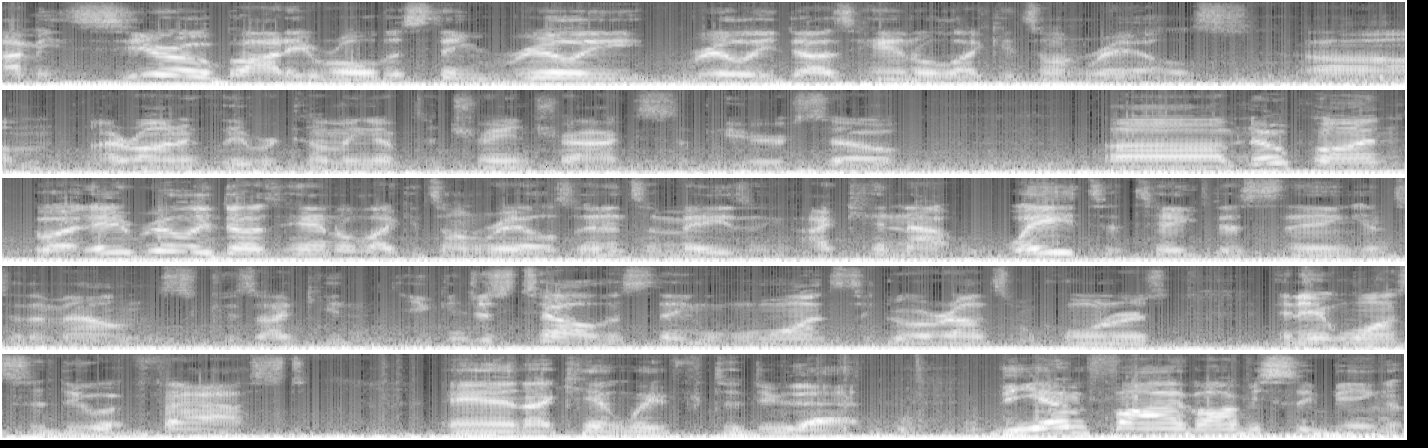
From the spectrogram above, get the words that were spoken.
I mean, zero body roll. This thing really, really does handle like it's on rails. Um, ironically, we're coming up to train tracks up here, so Um, no pun, but it really does handle like it's on rails, and it's amazing. I cannot wait to take this thing into the mountains because I can. You can just tell this thing wants to go around some corners, and it wants to do it fast. And I can't wait for, to do that. The M5, obviously being a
